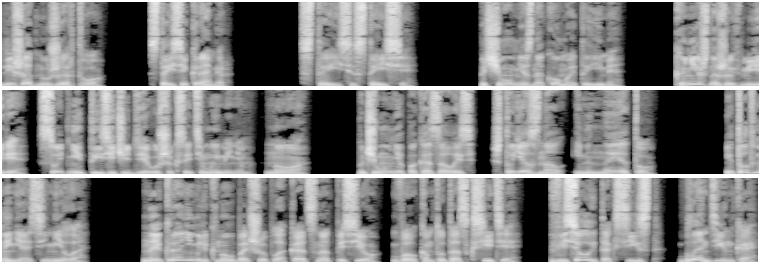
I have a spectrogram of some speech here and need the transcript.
лишь одну жертву — Стейси Крамер. Стейси, Стейси. Почему мне знакомо это имя? Конечно же, в мире сотни тысяч девушек с этим именем, но почему мне показалось, что я знал именно эту? И тут меня осенило. На экране мелькнул большой плакат с надписью «Welcome to Dusk City». Веселый таксист, блондинка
